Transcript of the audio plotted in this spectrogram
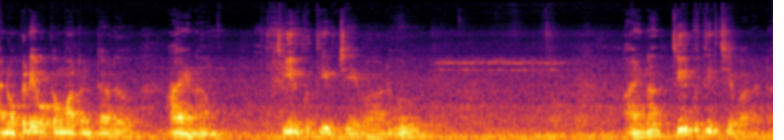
ఆయన ఒకడే ఒక మాట అంటాడు ఆయన తీర్పు తీర్చేవాడు. ఆయన తీర్పు తీర్చేవాడట.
